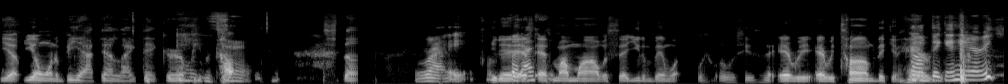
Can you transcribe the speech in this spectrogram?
Yep, you don't want to be out there like that, girl. People talk stuff. Right. You know, But as, I- as my mom would say, you'd have been what? What would she say? Every every Tom, Dick, and Harry. Tom, Dick, and Harry.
